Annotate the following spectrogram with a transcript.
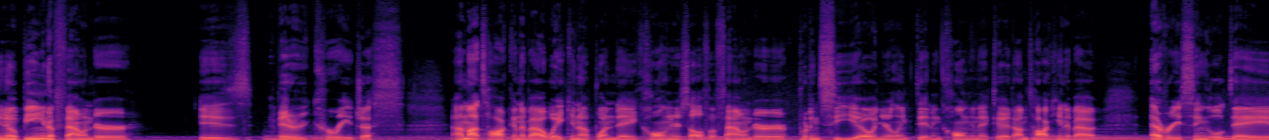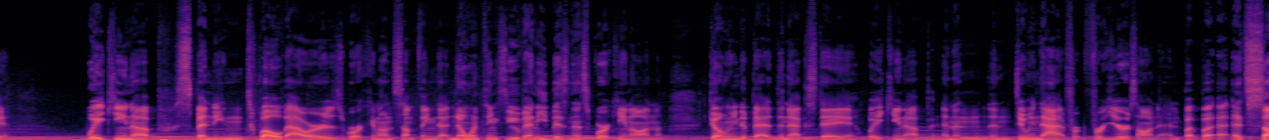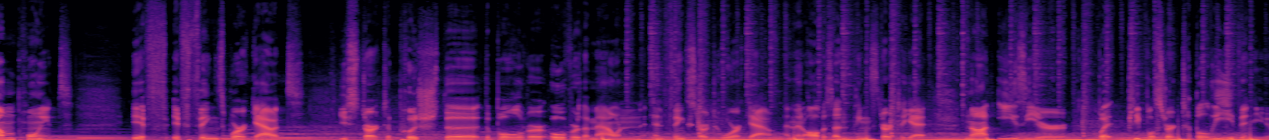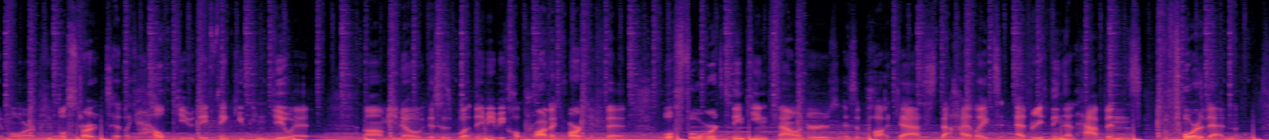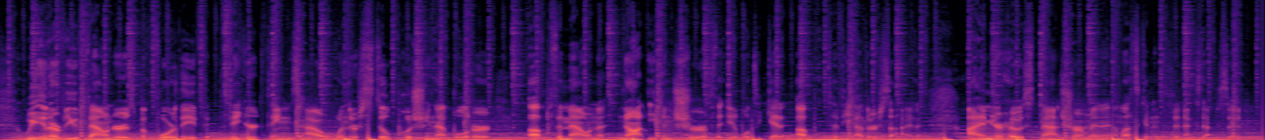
You know, being a founder is very courageous. I'm not talking about waking up one day, calling yourself a founder, putting CEO in your LinkedIn and calling it good. I'm talking about every single day waking up, spending 12 hours working on something that no one thinks you have any business working on, going to bed the next day, waking up, and then and doing that for, for years on end. But but at some point, if if things work out, you start to push the the boulder over the mountain and things start to work out. And then all of a sudden things start to get not easier but people start to believe in you more. People start to like help you. They think you can do it um, you know this is what they maybe call product market fit well forward thinking founders is a podcast that highlights everything that happens before then we interview founders before they've figured things out when they're still pushing that boulder up the mountain, not even sure if they're able to get up to the other side. I am your host, Matt Sherman, and let's get into the next episode.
